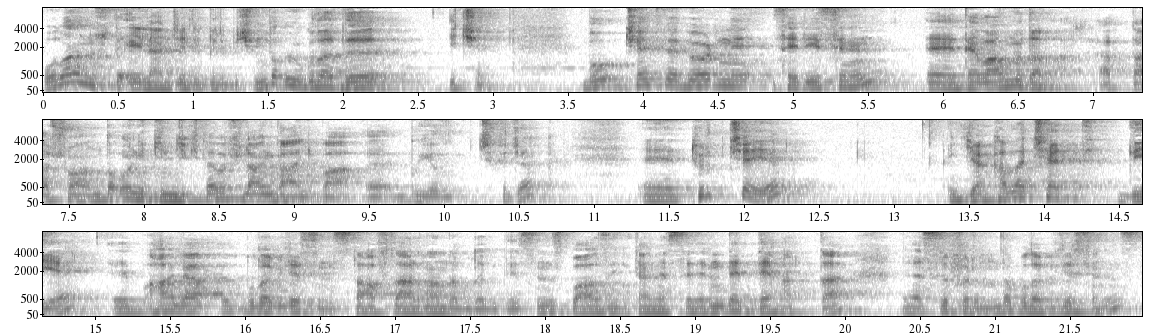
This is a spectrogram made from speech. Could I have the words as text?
olağanüstü eğlenceli bir biçimde uyguladığı için. Bu Chet ve Bernie serisinin e, devamı da var. Hatta şu anda 12. kitabı falan galiba e, bu yıl çıkacak. E, Türkçe'ye Yakala Chat diye e, hala bulabilirsiniz. Sahaflardan da bulabilirsiniz. Bazı internet sitelerinde de hatta e, sıfırında bulabilirsiniz.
